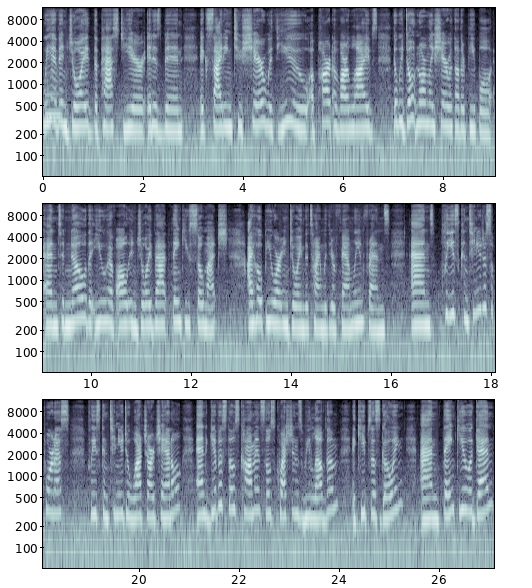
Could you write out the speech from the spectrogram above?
We have mm-hmm. enjoyed the past year. It has been exciting to share with you a part of our lives that we don't normally share with other people and to know that you have all enjoyed that. Thank you so much. I hope you are enjoying the time with your family and friends and please continue to support us. Please continue to watch our channel and give us those comments, those questions. We love them. It keeps us going. And thank you again.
